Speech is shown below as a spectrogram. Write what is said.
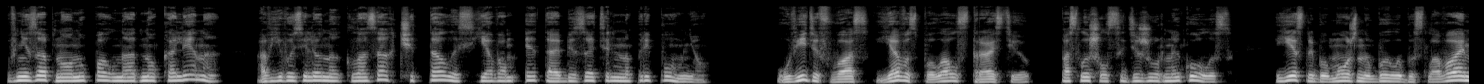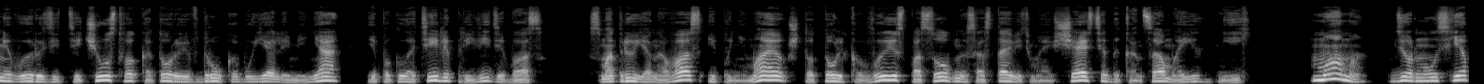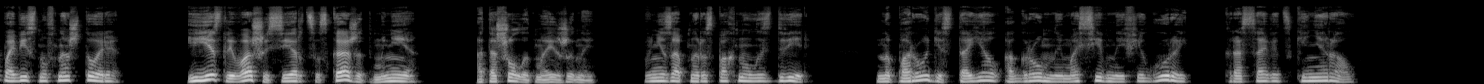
Внезапно он упал на одно колено, а в его зеленых глазах читалось «Я вам это обязательно припомню». «Увидев вас, я воспылал страстью», — послышался дежурный голос. «Если бы можно было бы словами выразить те чувства, которые вдруг обуяли меня и поглотили при виде вас. Смотрю я на вас и понимаю, что только вы способны составить мое счастье до конца моих дней». «Мама!» — дернулась я, повиснув на шторе. И если ваше сердце скажет мне... Отошел от моей жены. Внезапно распахнулась дверь. На пороге стоял огромной массивной фигурой красавец-генерал.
